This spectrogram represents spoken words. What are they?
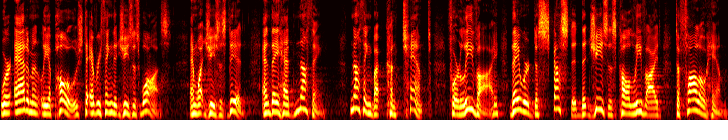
were adamantly opposed to everything that Jesus was and what Jesus did. And they had nothing, nothing but contempt for Levi. They were disgusted that Jesus called Levi to follow him.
